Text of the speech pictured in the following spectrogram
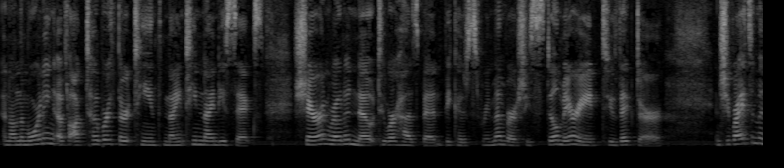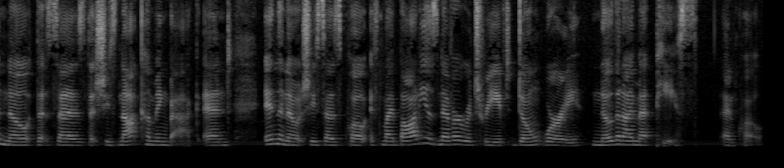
And on the morning of October 13th, 1996, Sharon wrote a note to her husband because remember, she's still married to Victor. And she writes him a note that says that she's not coming back. And in the note, she says, quote, if my body is never retrieved, don't worry. Know that I'm at peace, end quote.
